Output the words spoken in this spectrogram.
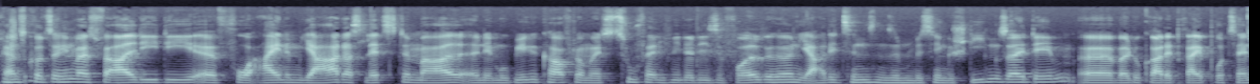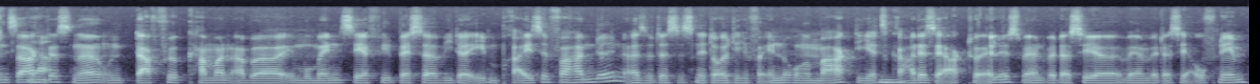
Ganz kurzer Hinweis für all die, die äh, vor einem Jahr das letzte Mal eine Immobilie gekauft haben und jetzt zufällig wieder diese Folge hören. Ja, die Zinsen sind ein bisschen gestiegen seitdem, äh, weil du gerade 3% sagtest. Ne? Und dafür kann man aber im Moment sehr viel besser wieder eben Preise verhandeln. Also das ist eine deutliche Veränderung im Markt, die jetzt gerade sehr aktuell ist, während wir das hier, während wir das hier aufnehmen.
